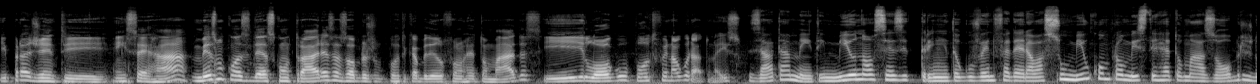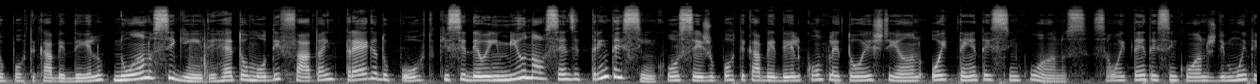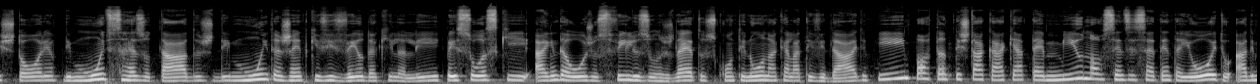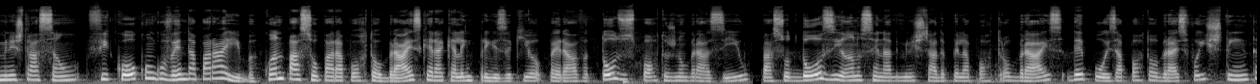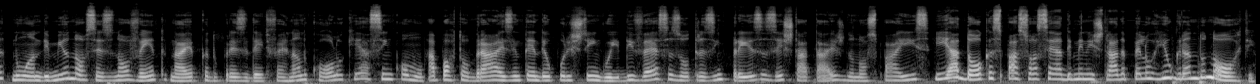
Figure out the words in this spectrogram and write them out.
E para a gente encerrar, mesmo com as ideias contrárias, as obras do Porto de Cabedelo foram retomadas e logo o porto foi inaugurado, não é isso? Exatamente. Em 1930, o governo federal assumiu o compromisso de retomar as obras do Porto de Cabedelo. No ano seguinte, retomou de fato a entrega do porto, que se deu em 1935, ou seja, o Porto de Cabedelo completou este ano 85 anos. São 85 anos de muita história, de muitos resultados, de muita gente que viveu daquilo ali, pessoas que ainda hoje os filhos, os netos continuam naquela atividade. E é importante destacar que até 1978 a administração ficou com o governo da Paraíba. Quando passou para a Portobras, que era aquela empresa que operava todos os portos no Brasil, passou 12 anos sendo administrada pela Portobras. Depois a Portobras foi extinta no ano de 1990, na época do presidente Fernando Collor, que assim como a Portobras entendeu por extinguir diversas outras empresas estatais do nosso país e a Docas passou a ser administrada pelo Rio Grande do Norte.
